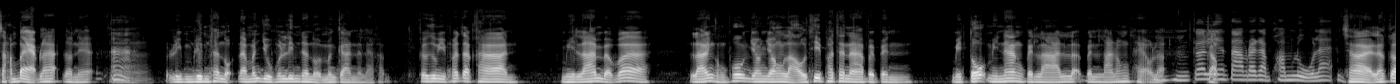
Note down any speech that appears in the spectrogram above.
สามแบบแล้วตอนเนี้ยอ่าริมริมถนนแต่มันอยู่บนริมถนนเหมือนกันนั่นแหละครับ ก็คือมีพัตตาคารมีร้านแบบว่าร้านของพวกยองยองเหลาที่พัฒนาไปเป็นมีโต๊ะมีนั่งเป็นร้านละเป็นร้านห้องแถวละอืมก็เรียงตามระดับความหรูแหละใช่แล้วก็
